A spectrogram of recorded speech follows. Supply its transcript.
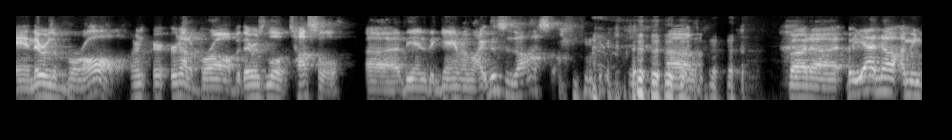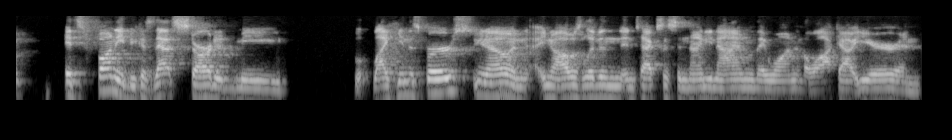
And there was a brawl, or, or not a brawl, but there was a little tussle uh, at the end of the game. I'm like, this is awesome. um, but uh, but yeah, no, I mean, it's funny because that started me liking the Spurs, you know, and you know, I was living in Texas in '99 when they won in the lockout year, and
